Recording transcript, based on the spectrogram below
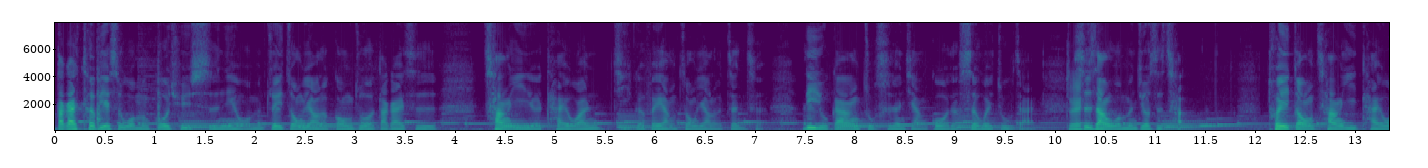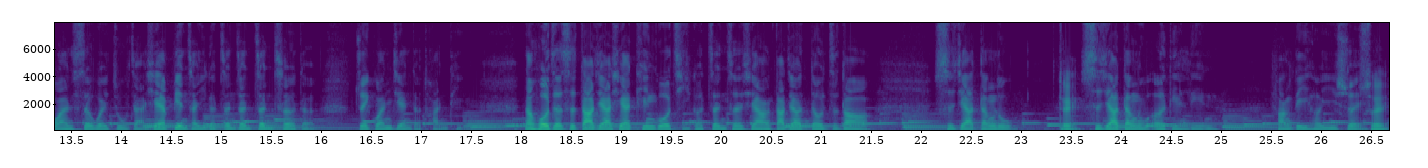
大概，特别是我们过去十年，我们最重要的工作，大概是倡议了台湾几个非常重要的政策，例如刚刚主持人讲过的社会住宅。对，事实上我们就是倡推动倡议台湾社会住宅，现在变成一个真正政策的最关键的团体。那或者是大家现在听过几个政策，像大家都知道。实价登录，对，实价登录二点零，房地合一税，税，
